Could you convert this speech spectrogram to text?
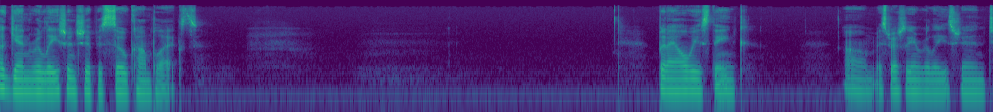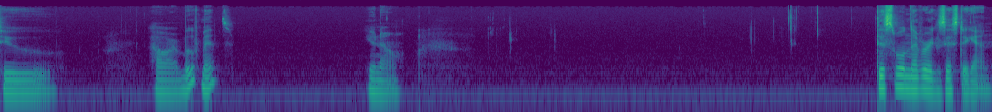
again, relationship is so complex. But I always think, um, especially in relation to our movements, you know, this will never exist again.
